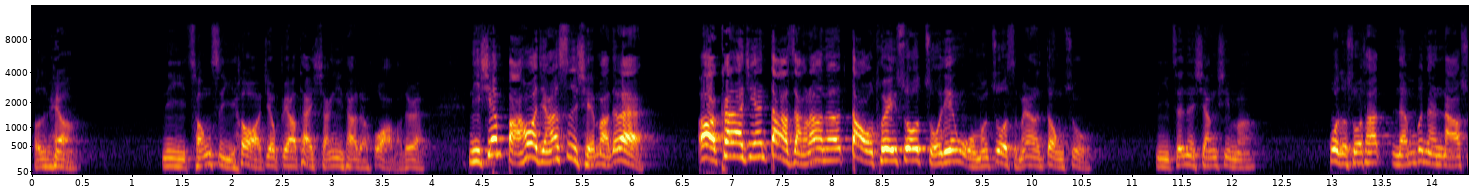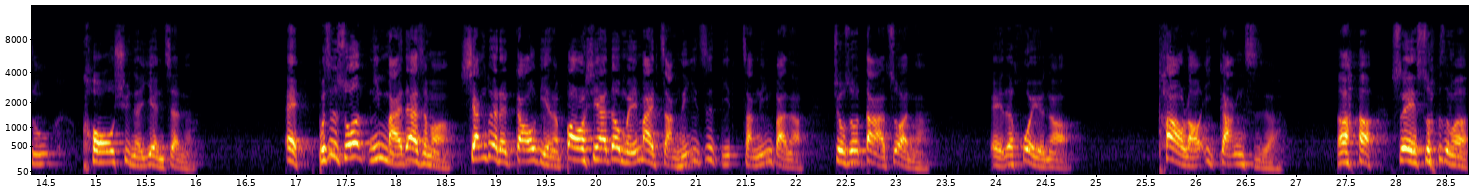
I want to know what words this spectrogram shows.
投资朋友，你从此以后啊就不要太相信他的话嘛，对不对？你先把话讲到事前嘛，对不对？啊，看他今天大涨，然后呢倒推说昨天我们做什么样的动作，你真的相信吗？或者说他能不能拿出扣讯的验证呢？哎，不是说你买在什么相对的高点了，包括现在都没卖，涨停一字底涨停板啊，就说大赚啊？哎，这会员啊，套牢一缸子啊，啊，所以说什么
